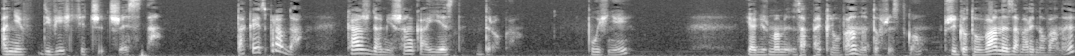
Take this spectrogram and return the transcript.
a nie w 200 czy 300. Taka jest prawda. Każda mieszanka jest droga. Później, jak już mamy zapeklowane to wszystko, przygotowane, zamarynowane,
